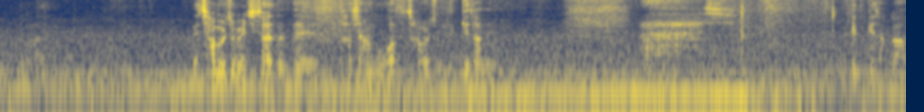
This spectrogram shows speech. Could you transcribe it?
뭔가 근데 잠을 좀 일찍 자야 되는데 다시 한국 와서 잠을 좀 늦게 자네요. 아 씨 왜 이렇게 늦게 잘까?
